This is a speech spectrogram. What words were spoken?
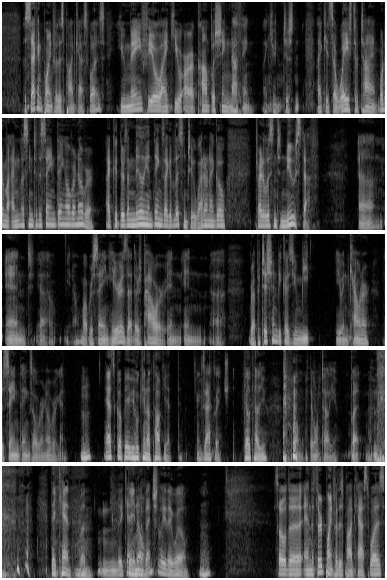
The second point for this podcast was you may feel like you are accomplishing nothing. Like you're just, like it's a waste of time. What am I? I'm listening to the same thing over and over. I could, there's a million things I could listen to. Why don't I go try to listen to new stuff? Um, and, uh, you know, what we're saying here is that there's power in, in, uh, repetition because you meet, you encounter the same things over and over again. Mm-hmm. Ask a baby who cannot talk yet. Exactly. They'll tell you. Well, they won't tell you, but They can't, but They can, They but know. eventually they will. So the and the third point for this podcast was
